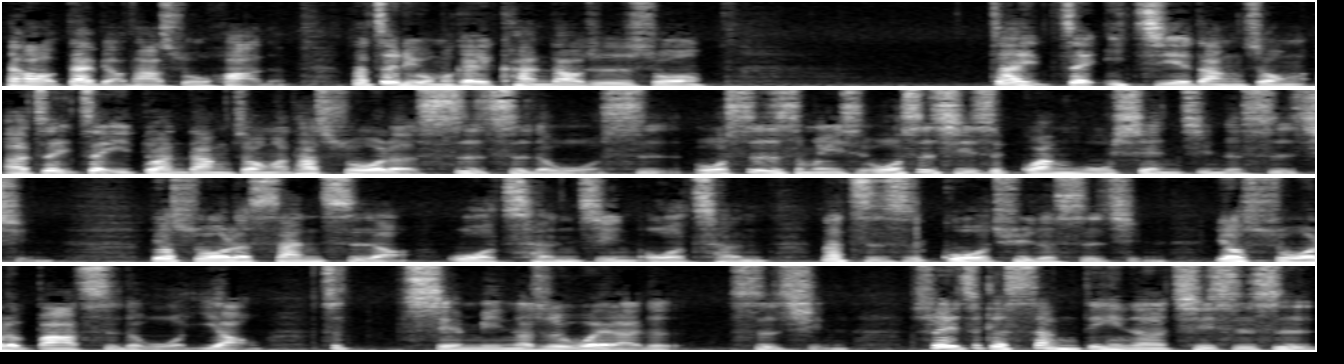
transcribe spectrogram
然后代表他说话的。那这里我们可以看到，就是说在这一节当中啊，这这一段当中啊，他说了四次的“我是”，“我是”是什么意思？“我是”其实是关乎现今的事情。又说了三次哦，“我曾经”，“我曾”，那只是过去的事情。又说了八次的“我要”，这显明了就是未来的事情。所以这个上帝呢，其实是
